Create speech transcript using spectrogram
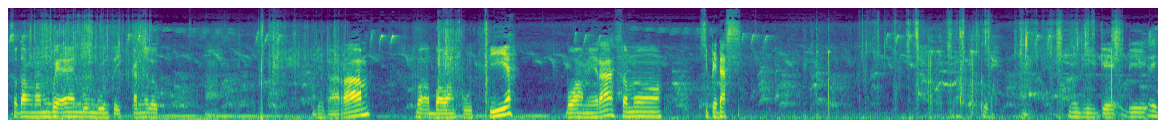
sedang membuat bumbu untuk ikannya lo nah, dia garam bawa bawang putih bawang merah sama si pedas. Nah, ini di di eh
